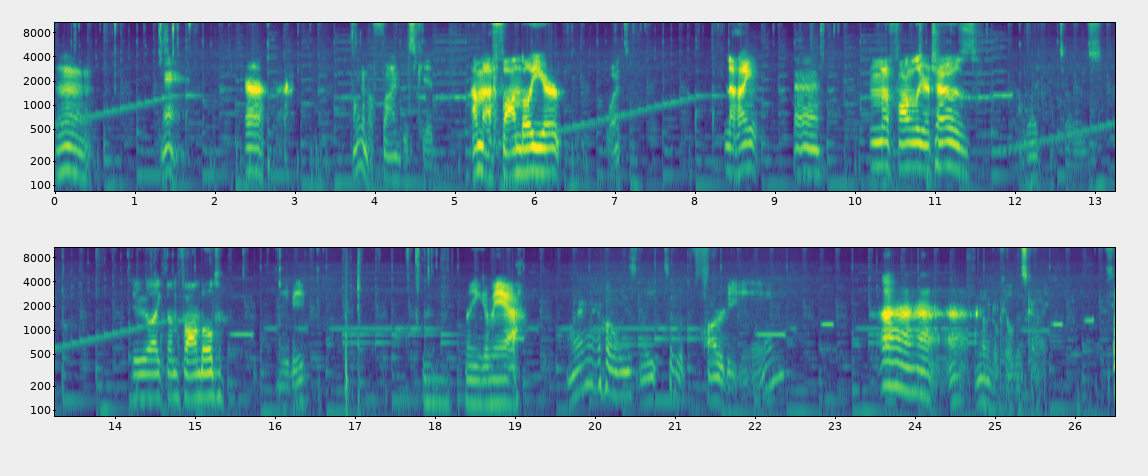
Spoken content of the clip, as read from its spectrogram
Mm. Nah. Er. I'm gonna find this kid. I'm gonna fondle your What? Nothing. Uh, I'm gonna fondle your toes. I like my toes. Do you like them fondled? Maybe. Then you come here. Why am I always late to the party? Ah. I'm gonna go kill this guy.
